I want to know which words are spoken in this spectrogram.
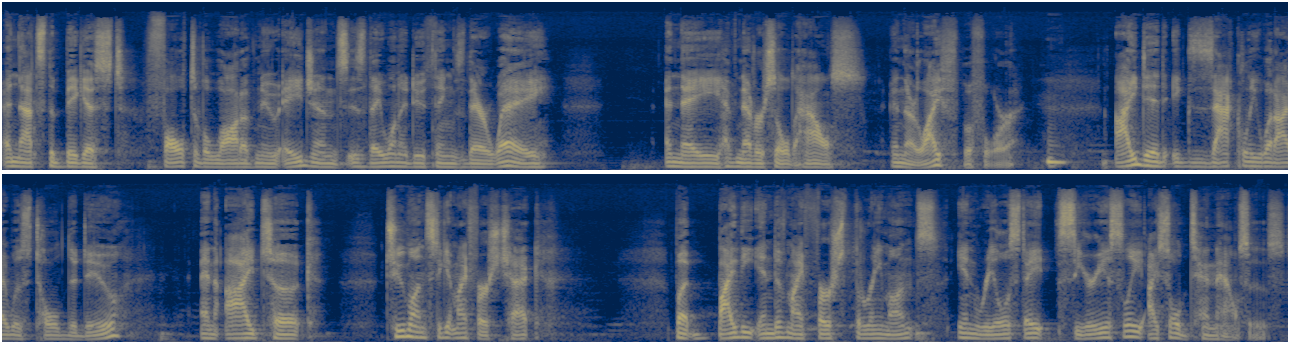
And that's the biggest fault of a lot of new agents is they want to do things their way and they have never sold a house in their life before. Hmm. I did exactly what I was told to do and I took 2 months to get my first check. But by the end of my first 3 months in real estate, seriously, I sold 10 houses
